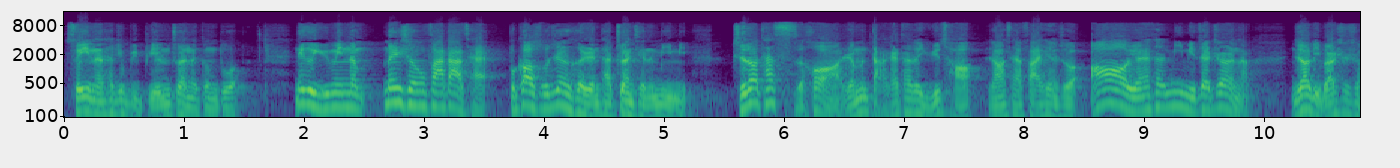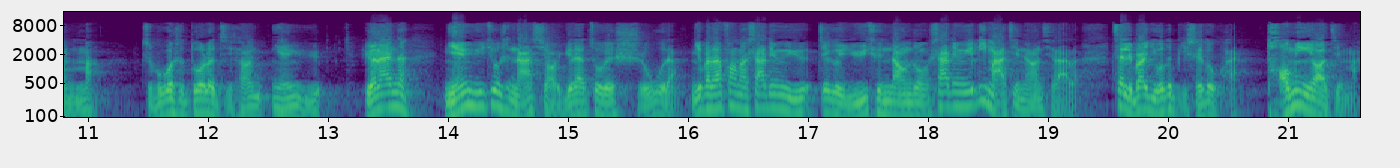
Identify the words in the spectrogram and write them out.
所以呢，他就比别人赚的更多。那个渔民呢，闷声发大财，不告诉任何人他赚钱的秘密，直到他死后啊，人们打开他的鱼槽，然后才发现说，哦，原来他的秘密在这儿呢。你知道里边是什么吗？只不过是多了几条鲶鱼。原来呢，鲶鱼就是拿小鱼来作为食物的。你把它放到沙丁鱼这个鱼群当中，沙丁鱼立马紧张起来了，在里边游的比谁都快，逃命要紧嘛。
